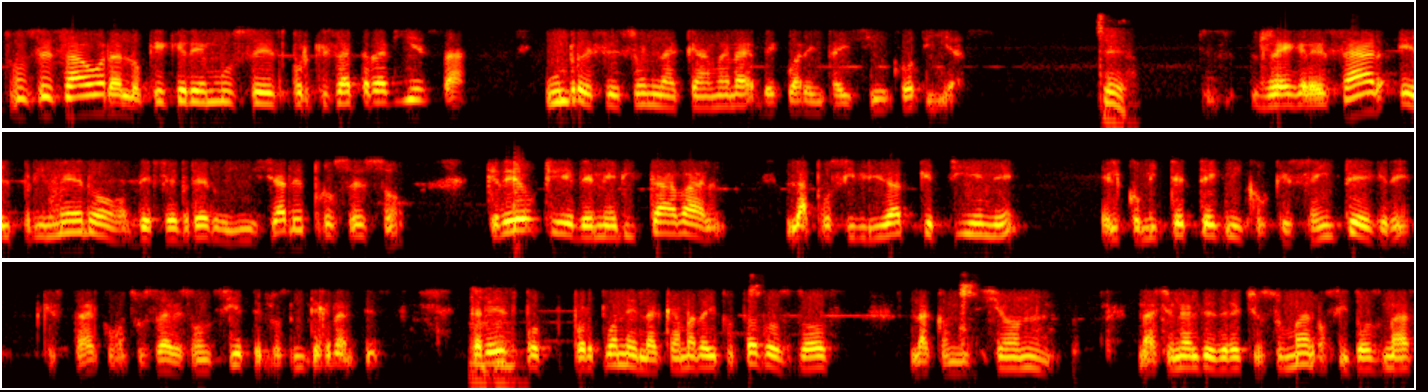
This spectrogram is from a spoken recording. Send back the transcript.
Entonces ahora lo que queremos es, porque se atraviesa un receso en la Cámara de 45 días. Sí. Regresar el primero de febrero, iniciar el proceso, creo que demeritaba la posibilidad que tiene el comité técnico que se integre, que está, como tú sabes, son siete los integrantes, tres propone la Cámara de Diputados, dos la Comisión Nacional de Derechos Humanos y dos más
